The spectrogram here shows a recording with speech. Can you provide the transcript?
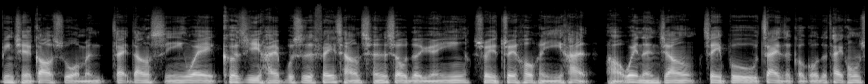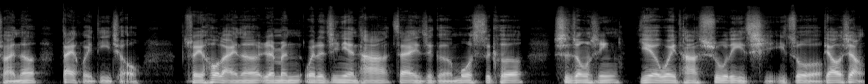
并且告诉我们在当时因为科技还不是非常成熟的原因，所以最后很遗憾啊，未能将这部载着狗狗的太空船呢带回地球。所以后来呢，人们为了纪念他，在这个莫斯科市中心也有为他树立起一座雕像，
